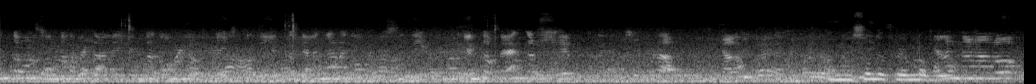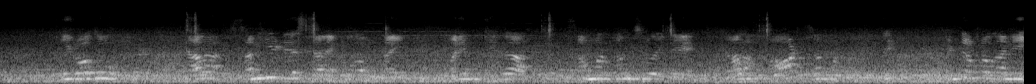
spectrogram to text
ఎంత మనం సొంతంగా పెట్టాలి ఎంత గవర్నమెంట్ ఉపయోగిస్తుంది ఎంత తెలంగాణ గవర్నమెంట్ వస్తుంది ఎంత బ్యాంకర్ షేప్ కూడా తెలంగాణలో ఈరోజు చాలా సన్నీ డేస్ చాలా ఎక్కువగా ఉన్నాయి మరి ముఖ్యంగా సమ్మర్ మంత్స్లో అయితే చాలా హాట్ సమ్మర్ ఉంటుంది. వింటర్లో కానీ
